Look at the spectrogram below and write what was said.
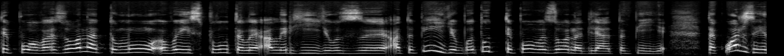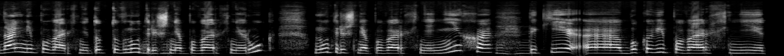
типова зона, тому ви і сплутали алергію з атопією, бо тут типова зона для атопії. Також згинальні поверхні, тобто внутрішня поверхня рук, внутрішня поверхня ніг, такі е, бокові поверхні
